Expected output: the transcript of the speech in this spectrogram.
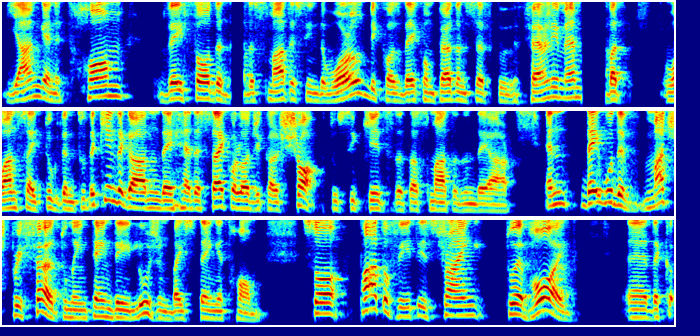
young and at home, they thought that they're the smartest in the world because they compare themselves to the family members But once I took them to the kindergarten, they had a psychological shock to see kids that are smarter than they are. And they would have much preferred to maintain the illusion by staying at home. So part of it is trying to avoid uh, the co-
